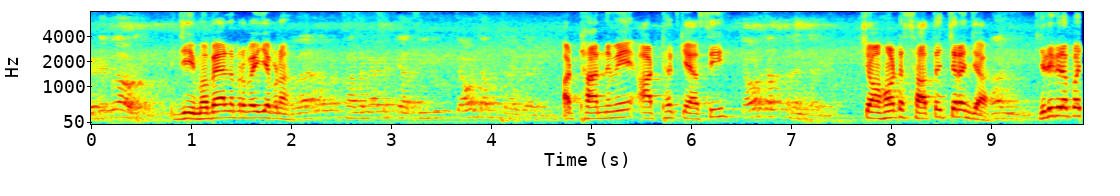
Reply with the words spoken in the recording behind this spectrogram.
ਨੇੜੇ ਜੀ। ਜੀ ਮੋਬਾਈਲ ਨੰਬਰ ਬਾਈ ਜੀ ਆਪਣਾ। ਮੋਬਾਈਲ ਨੰਬਰ 9881 ਜੀ 6453 ਜੀ। 9881 6453 6454 ਜੀ ਹਾਂਜੀ। ਜਿਹੜੀ ਵੀਰ ਆਪਾਂ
